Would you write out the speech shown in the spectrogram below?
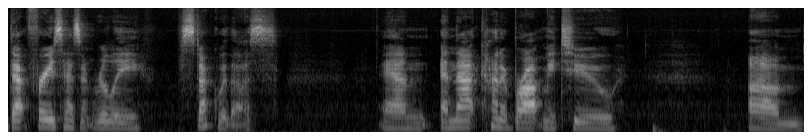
that phrase hasn't really stuck with us, and and that kind of brought me to um,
